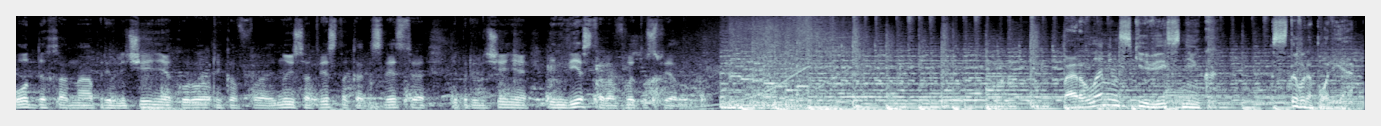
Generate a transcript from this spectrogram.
отдыха, на привлечение курортников, э, ну и, соответственно, как следствие и привлечение инвесторов в эту сферу. Парламентский вестник Ставрополья.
